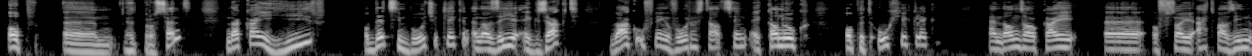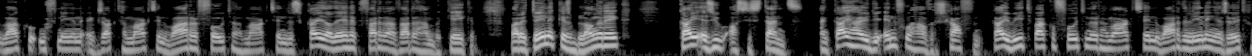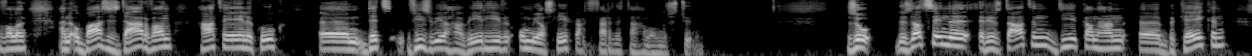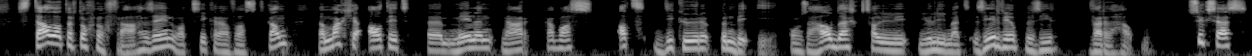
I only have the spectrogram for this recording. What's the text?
op um, het procent en dan kan je hier op dit symbooltje klikken en dan zie je exact welke oefeningen voorgesteld zijn. Ik kan ook op het oogje klikken en dan zou je uh, of zou je echt wel zien welke oefeningen exact gemaakt zijn, waar er fouten gemaakt zijn. Dus kan je dat eigenlijk verder en verder gaan bekijken. Maar uiteindelijk is belangrijk, Kai is uw assistent. En Kai gaat je die info gaan verschaffen. Kai weet welke fouten er gemaakt zijn, waar de leerling is uitgevallen. En op basis daarvan gaat hij eigenlijk ook um, dit visueel gaan weergeven om je als leerkracht verder te gaan ondersteunen. Zo, dus dat zijn de resultaten die je kan gaan uh, bekijken. Stel dat er toch nog vragen zijn, wat zeker en vast kan, dan mag je altijd uh, mailen naar kabas.dikeuren.be. Onze helpdesk zal jullie, jullie met zeer veel plezier verder helpen. Succes!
